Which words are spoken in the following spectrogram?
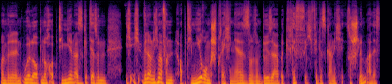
und wenn du deinen Urlaub noch optimieren, also es gibt ja so ein, ich, ich will auch nicht mal von Optimierung sprechen, ja, das ist so, so ein böser Begriff, ich finde das gar nicht so schlimm alles.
